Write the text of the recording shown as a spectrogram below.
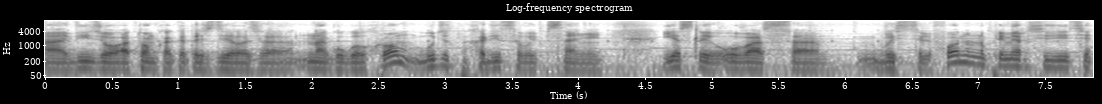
А, видео о том, как это сделать э, на Google Chrome, будет находиться в описании. Если у вас а, вы с телефона, например, сидите,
